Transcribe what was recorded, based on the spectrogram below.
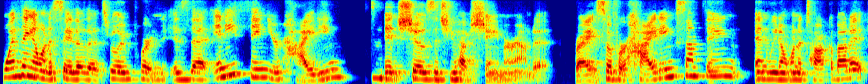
One thing I want to say though that's really important is that anything you're hiding, mm-hmm. it shows that you have shame around it right? So if we're hiding something and we don't want to talk about it,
